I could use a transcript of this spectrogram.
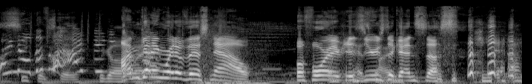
sequence what I've to been go I'm getting rid of this now before it Okay, is that's used fine. against us. Yeah.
